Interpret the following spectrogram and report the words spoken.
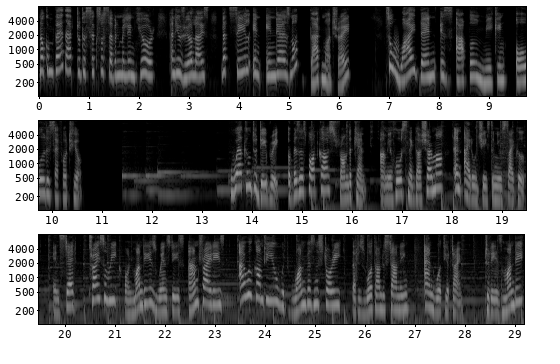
Now compare that to the 6 or 7 million here, and you realize that sale in India is not that much, right? So, why then is Apple making all this effort here? Welcome to Daybreak, a business podcast from the Ken. I'm your host, Snigdha Sharma, and I don't chase the news cycle. Instead, thrice a week on Mondays, Wednesdays, and Fridays, I will come to you with one business story that is worth understanding and worth your time. Today is Monday,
